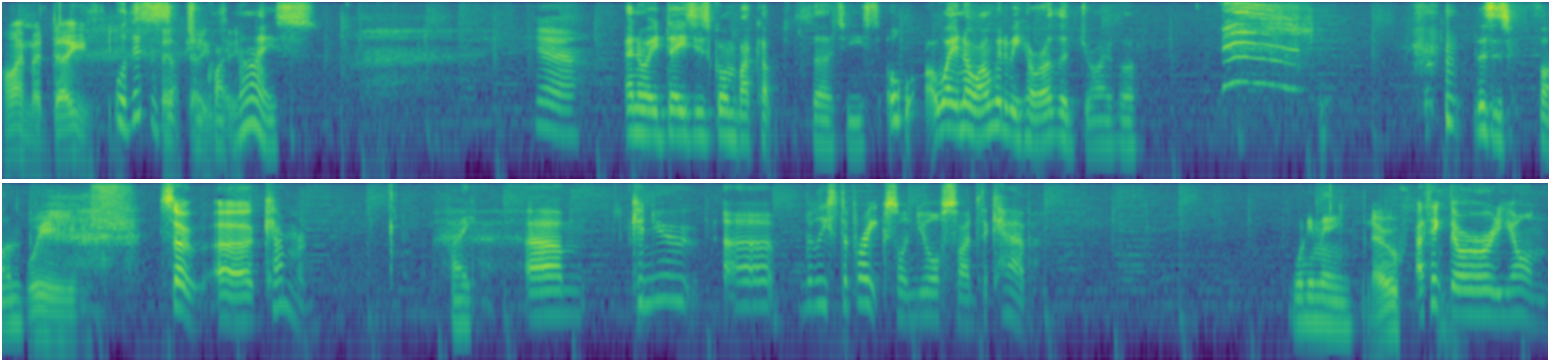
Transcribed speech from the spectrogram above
I'm a daisy. Well, this is said actually quite nice. Yeah. Anyway, Daisy's gone back up to 30s. Oh, oh, wait, no, I'm going to be her other driver. this is fun. We. So uh, Cameron. Hi. Um, can you uh, release the brakes on your side of the cab? What do you mean? No. I think they're already on.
